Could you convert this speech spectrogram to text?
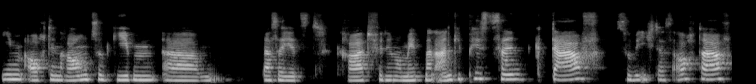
ihm auch den Raum zu geben, ähm, dass er jetzt gerade für den Moment mal angepisst sein darf, so wie ich das auch darf.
